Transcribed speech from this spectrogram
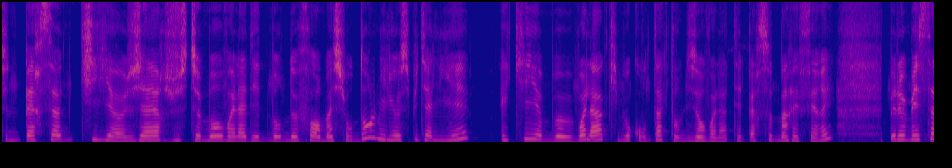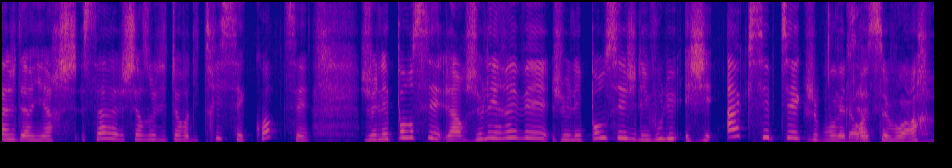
d'une personne qui euh, gère justement voilà, des demandes de formation dans le milieu hospitalier et qui me, voilà, qui me contacte en me disant voilà, telle personne m'a référé. Mais le message derrière ça, chers auditeurs, auditrices, c'est quoi? C'est je l'ai pensé, alors je l'ai rêvé, je l'ai pensé, je l'ai voulu et j'ai accepté que je pouvais le recevoir.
